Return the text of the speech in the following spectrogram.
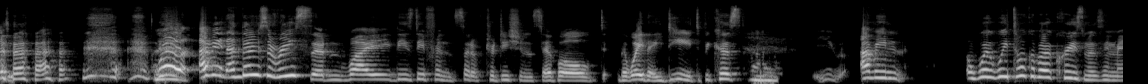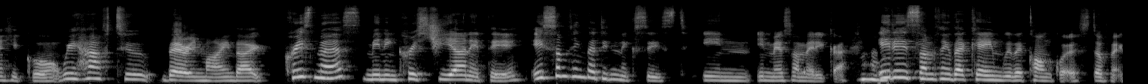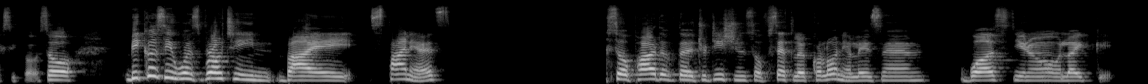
Well, I mean, and there's a reason why these different sort of traditions evolved the way they did. Because, mm. you, I mean, when we talk about Christmas in Mexico, we have to bear in mind that Christmas, meaning Christianity, is something that didn't exist in in Mesoamerica. Mm-hmm. It is something that came with the conquest of Mexico. So because it was brought in by Spaniards, so part of the traditions of settler colonialism was, you know, like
